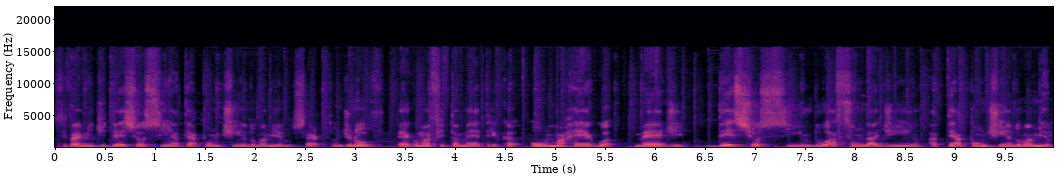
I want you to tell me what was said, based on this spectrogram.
Você vai medir desse ossinho até a pontinha do mamilo, certo? Então, de novo, pega uma fita métrica ou uma régua, mede desse ossinho, do afundadinho, até a pontinha do mamilo.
